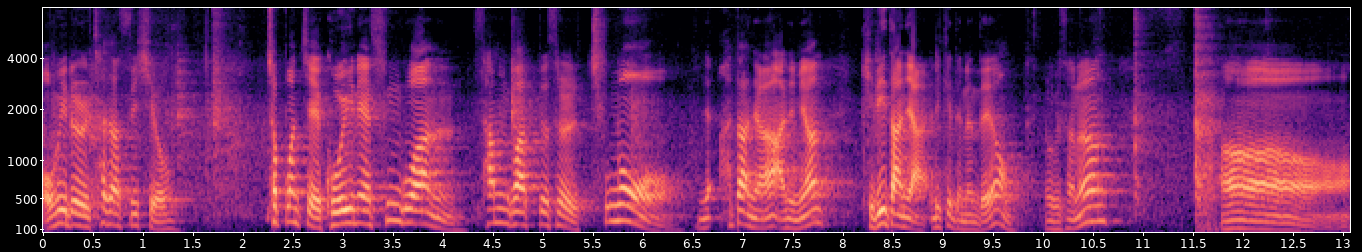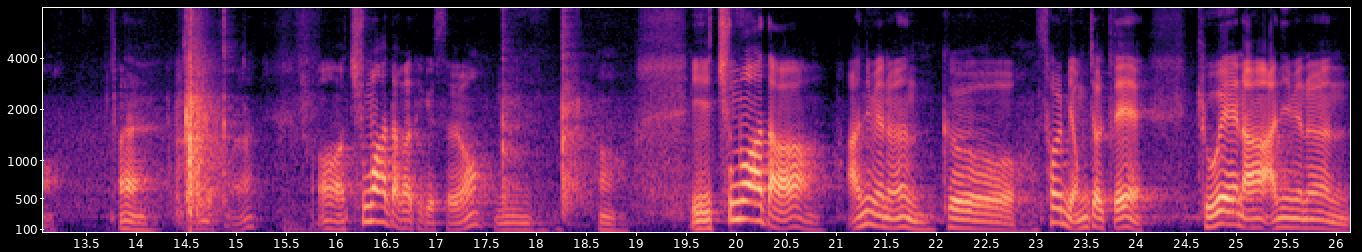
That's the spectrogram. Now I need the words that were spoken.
어휘를 찾아 쓰시오. 첫 번째, 고인의 숭고한 삶과 뜻을 추모하다냐 아니면 기리다냐 이렇게 되는데요. 여기서는 어, 예, 잘못, 어, 추모하다가 되겠어요. 음, 어. 이 추모하다 아니면은 그 설 명절 때 교회나 아니면은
